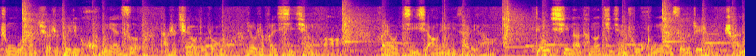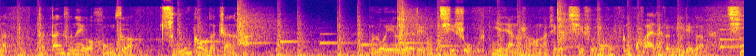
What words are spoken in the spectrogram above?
中国人确实对这个红颜色它是情有独钟，就是很喜庆啊。很有吉祥寓意在里头。雕漆呢，它能体现出红颜色的这种沉稳，它单纯的一个红色足够的震撼。落叶类的这种漆树，夜间的时候呢，这个漆树就会更快的分泌这个漆。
